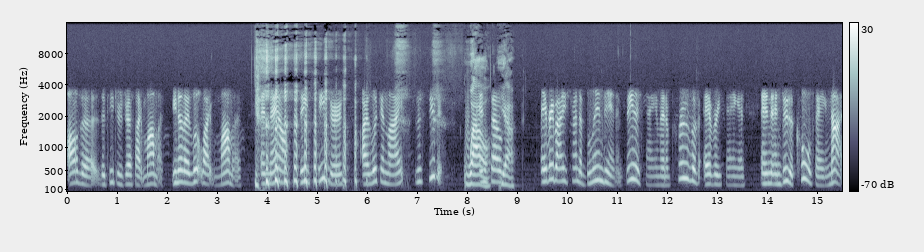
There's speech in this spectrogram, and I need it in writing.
all the the teachers dress like mamas. You know, they look like mamas, and now these teachers are looking like the students. Wow. And so yeah. Everybody's trying to blend in and be the same and approve of everything and and and do the cool thing, not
